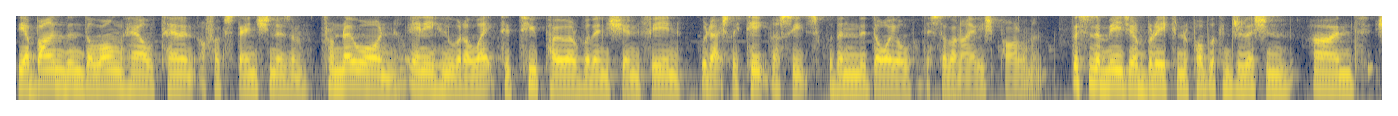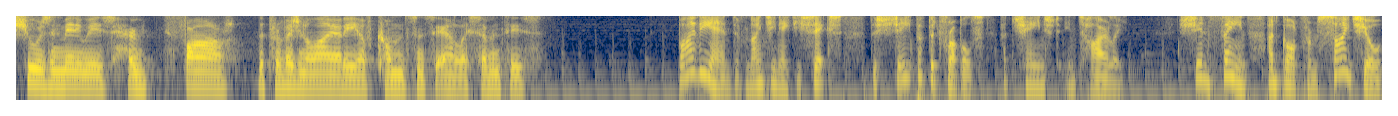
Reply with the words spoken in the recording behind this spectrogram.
they abandoned the long-held tenet of abstentionism. From now on, any who were elected to power within Sinn Féin would actually take their seats within the Dáil, the Southern Irish Parliament. This is a major break in Republican tradition and shows in many ways how far the Provisional IRA have come since the early 70s. By the end of 1986, the shape of the Troubles had changed entirely. Sinn Féin had gone from sideshow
